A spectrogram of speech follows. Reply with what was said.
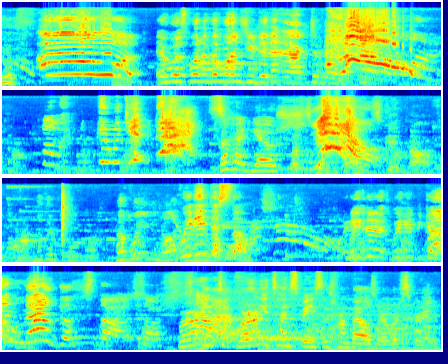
oh! It was one of the ones you didn't activate. Oh! Oh, can we get that? Go ahead, Yosh. Let's get, Yeah! let's get not another. Have we not? We need this though. We need to. We need to go. Another star, so We're only, t- we're only 10 spaces from Bowser. We're screwed.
